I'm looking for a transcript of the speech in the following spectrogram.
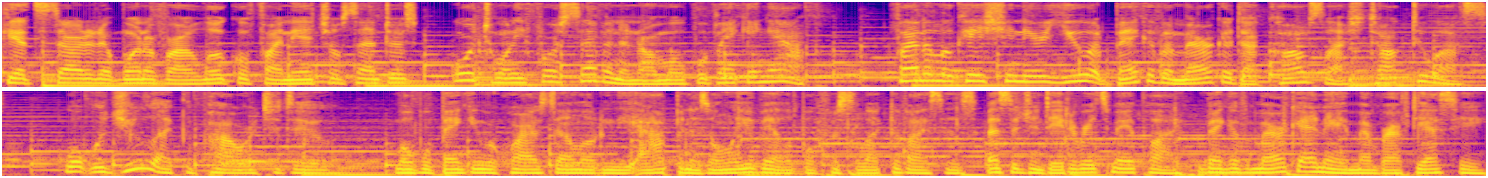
Get started at one of our local financial centers or 24-7 in our mobile banking app. Find a location near you at bankofamerica.com slash talk to us. What would you like the power to do? Mobile banking requires downloading the app and is only available for select devices. Message and data rates may apply. Bank of America and a member FDIC.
